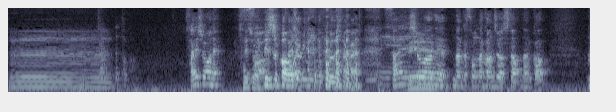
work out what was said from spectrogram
うージャンんプとか。最初はね。最初は。最初は多い。最初はみんな志高い？最初はね、なんかそんな感じはした。なんかう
